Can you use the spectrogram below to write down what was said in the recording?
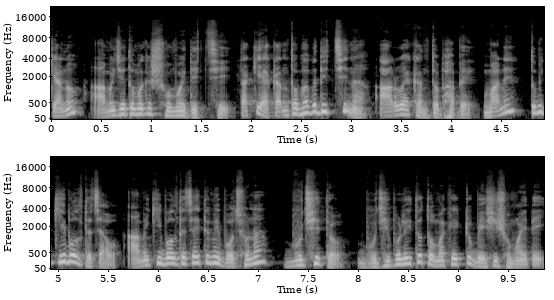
কেন? আমি যে তোমাকে সময় দিচ্ছি, তা কি একান্তভাবে দিচ্ছি না? আরও একান্তভাবে। মানে তুমি কি বলতে চাও? আমি কি বলতে চাই তুমি বোঝো না? বুঝি তো। বুঝি বলেই তো তোমাকে একটু বেশি সময় দেই।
